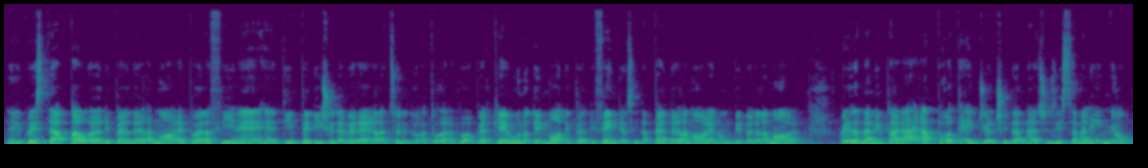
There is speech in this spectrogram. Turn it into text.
eh, questa paura di perdere l'amore poi alla fine eh, ti impedisce di avere relazioni durature, proprio perché uno dei modi per difendersi da perdere l'amore è non vivere l'amore. Quindi dobbiamo imparare a proteggerci dal narcisista maligno.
